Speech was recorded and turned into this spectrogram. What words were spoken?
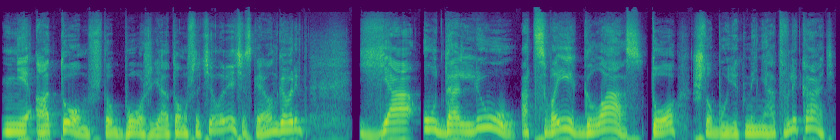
Не о том, что Божье, а о том, что человеческое. Он говорит, я удалю от своих глаз то, что будет меня отвлекать.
